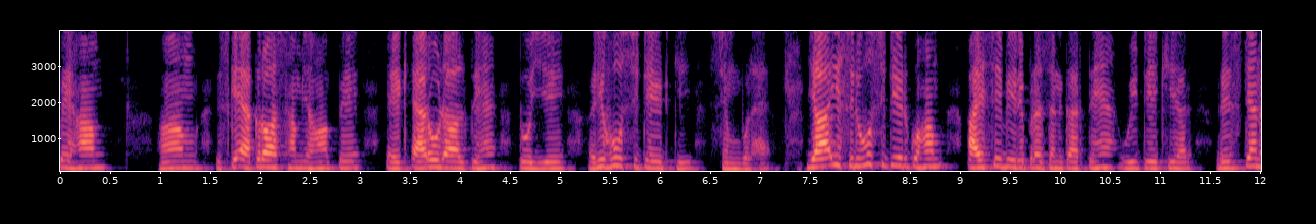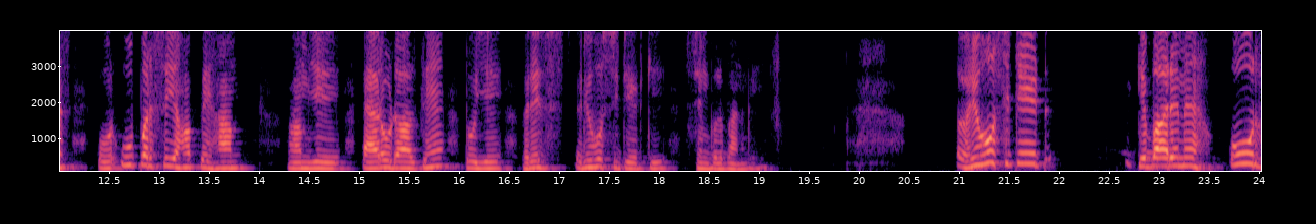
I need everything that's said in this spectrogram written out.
पे हम हम, इसके अक्रॉस हम यहाँ पे एक एरो डालते हैं तो ये रिहोसिटेट की सिंबल है। या इस रिहोसिटेट को हम ऐसे भी रिप्रेजेंट करते हैं। वी टेक हियर रेजिस्टेंस और ऊपर से यहाँ पे हम हम ये एरो डालते हैं तो ये रिहोसिटेट की सिंबल बन गई। रिहोसिटेट के बारे में और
